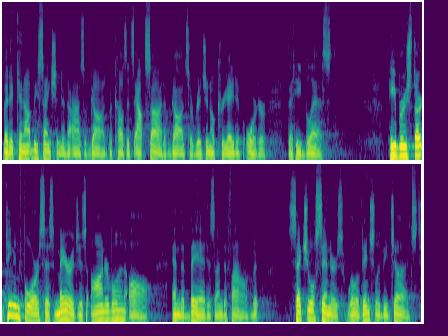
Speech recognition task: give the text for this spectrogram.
but it cannot be sanctioned in the eyes of God because it's outside of God's original creative order that He blessed. Hebrews 13 and 4 says, Marriage is honorable in all, and the bed is undefiled, but sexual sinners will eventually be judged.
